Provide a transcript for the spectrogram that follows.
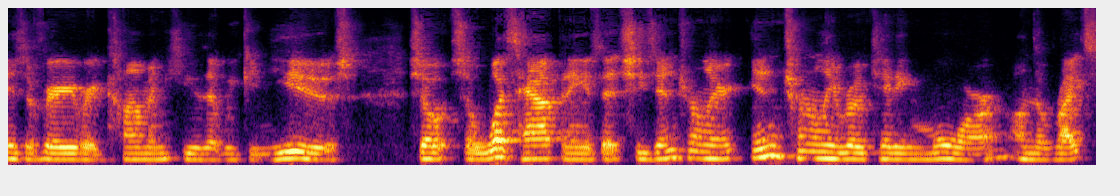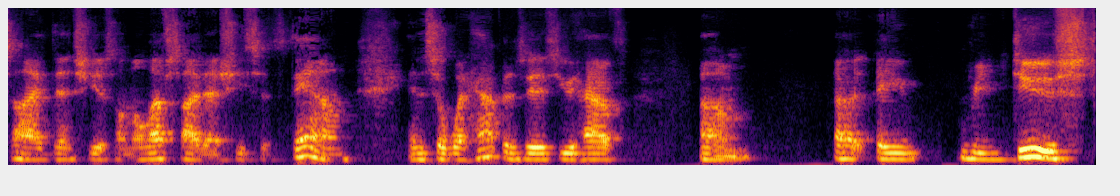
is a very very common cue that we can use so so what's happening is that she's internally internally rotating more on the right side than she is on the left side as she sits down and so what happens is you have um, a, a reduced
